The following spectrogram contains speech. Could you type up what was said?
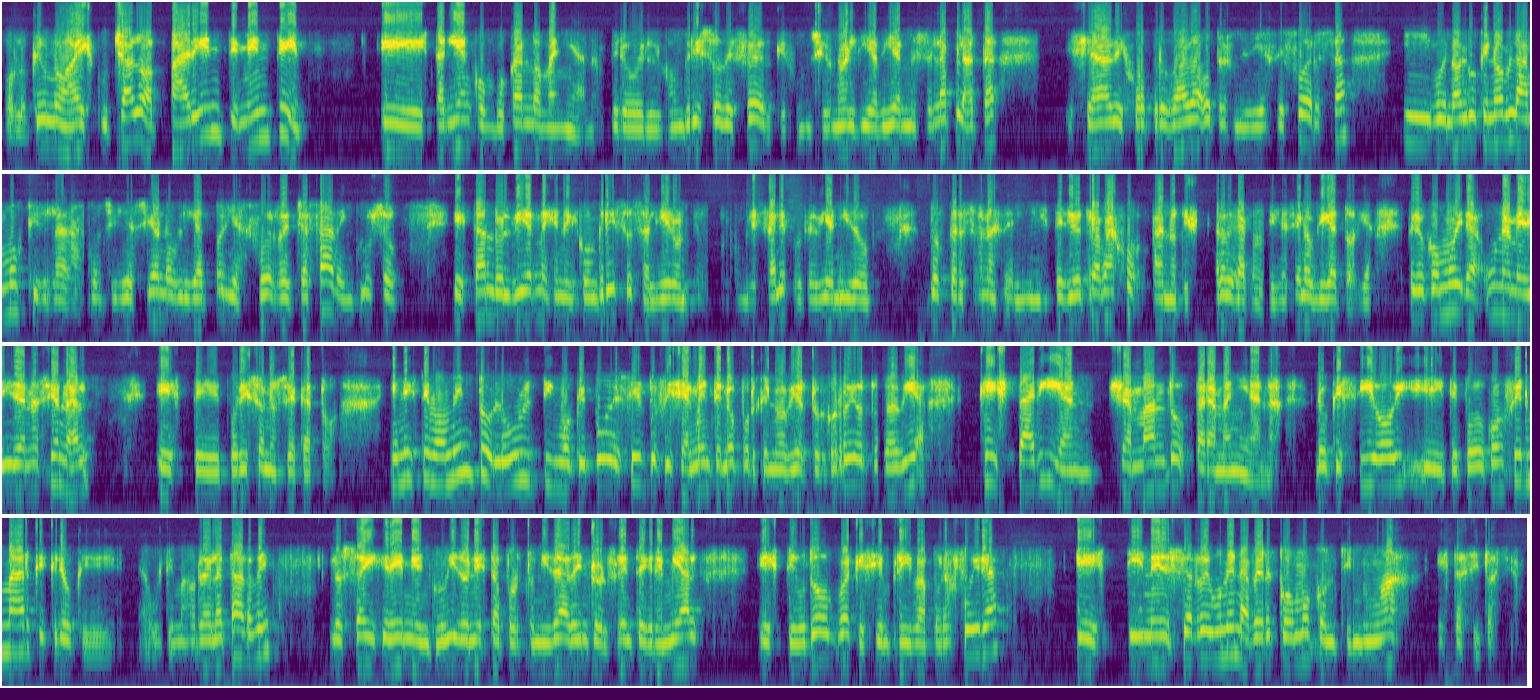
por lo que uno ha escuchado, aparentemente eh, estarían convocando mañana, pero el Congreso de FED, que funcionó el día viernes en La Plata, ya dejó aprobada otras medidas de fuerza y bueno, algo que no hablamos, que la conciliación obligatoria fue rechazada, incluso estando el viernes en el Congreso salieron congresales porque habían ido dos personas del Ministerio de Trabajo a notificar de la conciliación obligatoria, pero como era una medida nacional, este, por eso no se acató. En este momento, lo último que puedo decirte oficialmente, no porque no he abierto el correo todavía, que estarían llamando para mañana. Lo que sí hoy te puedo confirmar, que creo que a últimas horas de la tarde, los seis gremios incluidos en esta oportunidad dentro del Frente Gremial, este Udogba, que siempre iba por afuera, eh, tiene, se reúnen a ver cómo continúa esta situación.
